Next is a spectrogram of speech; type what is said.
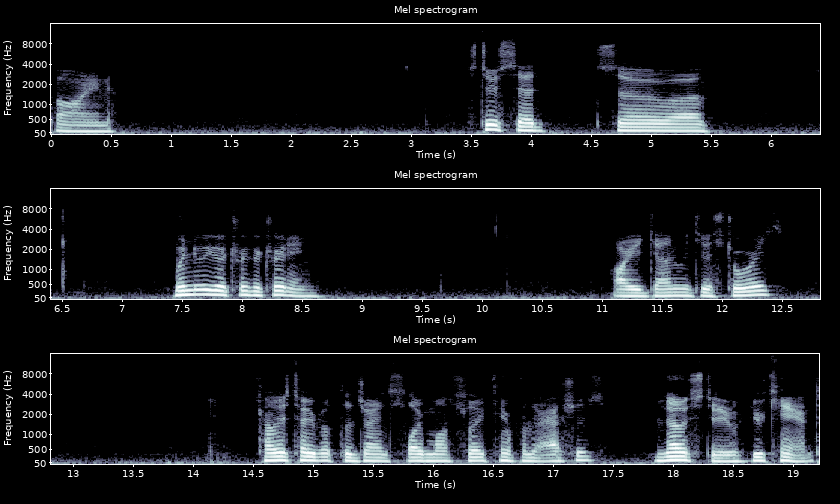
Fine. Stew said, So, uh, when do we go trick or treating? Are you done with your stories? Can I least tell you about the giant slug monster that came from the ashes? No, Stew, you can't.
